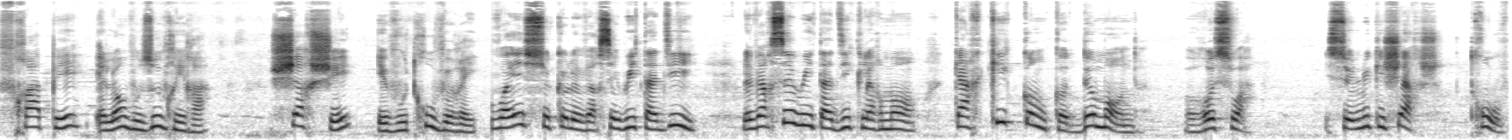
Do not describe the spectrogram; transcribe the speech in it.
Frappez et l'on vous ouvrira. Cherchez et vous trouverez. Vous voyez ce que le verset 8 a dit. Le verset 8 a dit clairement, car quiconque demande, reçoit. Celui qui cherche, trouve.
